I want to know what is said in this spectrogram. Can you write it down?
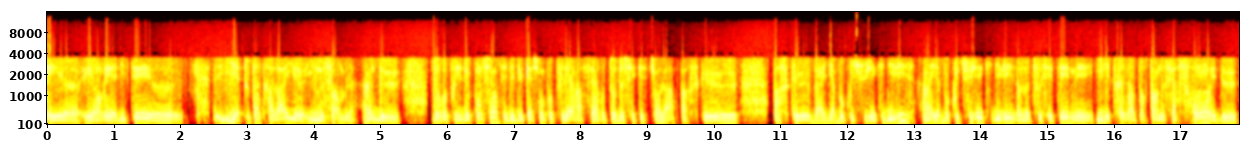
et, et en réalité il y a tout un travail, euh, il nous semble, hein, de, de reprise de conscience et d'éducation populaire à faire autour de ces questions-là, parce que euh, parce que bah, il y a beaucoup de sujets qui divisent. Hein, il y a beaucoup de sujets qui divisent dans notre société, mais il est très important de faire front et de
